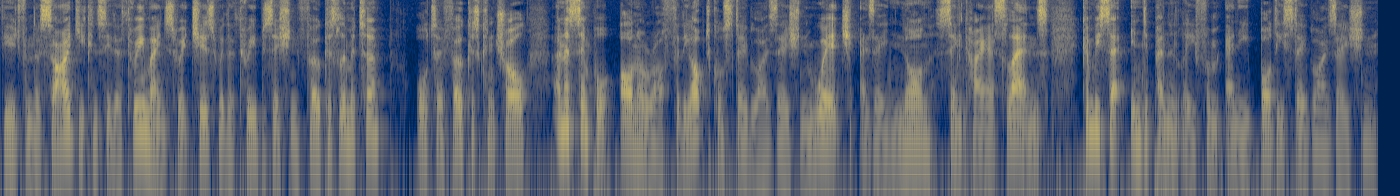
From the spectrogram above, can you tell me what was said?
Viewed from the side, you can see the three main switches with a three position focus limiter, autofocus control, and a simple on or off for the optical stabilization, which, as a non Sync IS lens, can be set independently from any body stabilization.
